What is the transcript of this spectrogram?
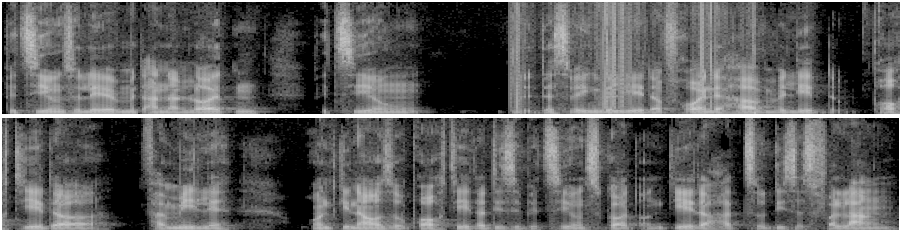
Beziehung zu leben mit anderen Leuten. Beziehung, deswegen will jeder Freunde haben, will jeder, braucht jeder Familie. Und genauso braucht jeder diese Beziehung zu Gott. Und jeder hat so dieses Verlangen,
